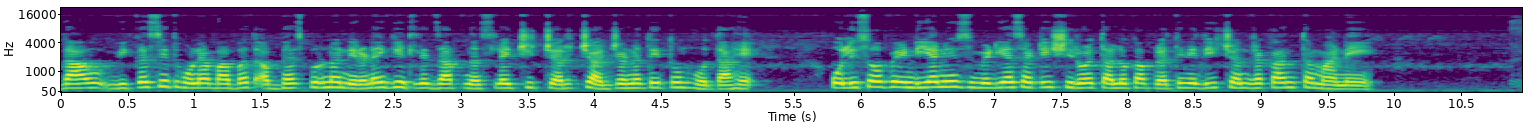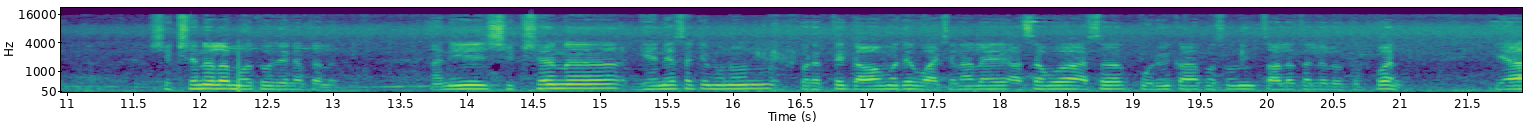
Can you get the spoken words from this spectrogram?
गाव विकसित होण्याबाबत अभ्यासपूर्ण निर्णय घेतले जात नसल्याची चर्चा जनतेतून होत आहे. पोलीस ऑफ इंडिया न्यूज मीडियासाठी शिरोळ तालुका प्रतिनिधी चंद्रकांत माने. शिक्षणाला महत्त्व देण्यात आलं. आणि शिक्षण घेण्यासाठी म्हणून प्रत्येक गावामध्ये वाचनालय असावं असं पूर्वी काळापासून चालत आलेलं होतं. पण या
